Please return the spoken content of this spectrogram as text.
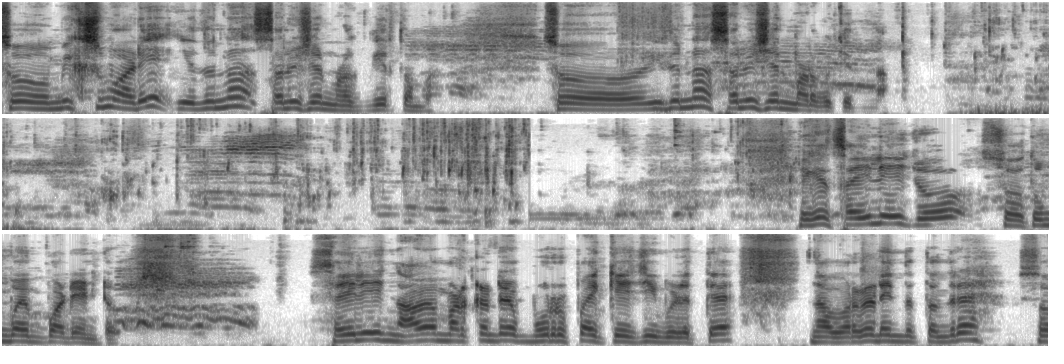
ಸೊ ಮಿಕ್ಸ್ ಮಾಡಿ ಇದನ್ನ ಸೊಲ್ಯೂಷನ್ ಮಾಡ್ಬೇಕು, ನೀರು ತುಂಬ. ಸೊ ಇದನ್ನು ಸೊಲ್ಯೂಷನ್ ಮಾಡ್ಬೇಕು ಈಗ ಸೈಲೇಜು ಸೊ ತುಂಬ ಇಂಪಾರ್ಟೆಂಟು ಸೈಲೇಜ್ ನಾವೇ ಮಾಡ್ಕೊಂಡ್ರೆ ಮೂರು ರೂಪಾಯಿ ಕೆ ಜಿ ಬೀಳುತ್ತೆ. ನಾವು ಹೊರಗಡೆಯಿಂದ ತಂದರೆ ಸೊ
